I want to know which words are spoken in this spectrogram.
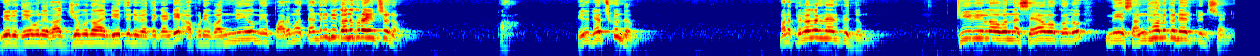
మీరు దేవుని రాజ్యమును ఆ నీతిని వెతకండి అప్పుడు ఇవన్నీ మీ పరమ తండ్రి మీకు అనుగ్రహించును. ఇది నేర్చుకుందాం. మన పిల్లలకు నేర్పిద్దాం. టీవీలో ఉన్న సేవకులు మీ సంఘాలకు నేర్పించండి.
